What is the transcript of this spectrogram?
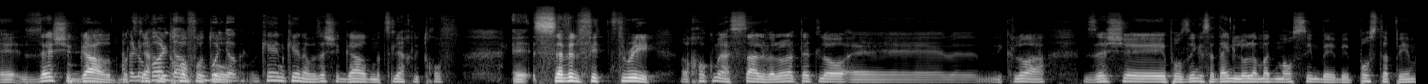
אה, זה שגארד אבל הוא מצליח בולדוג, לדחוף הוא אותו, בולדוג. כן, כן, אבל זה שגארד מצליח לדחוף 7 feet 3 רחוק מהסל ולא לתת לו אה, לקלוע, זה שפורזינגיס עדיין לא למד מה עושים ב post-upים,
